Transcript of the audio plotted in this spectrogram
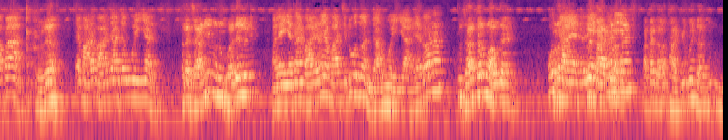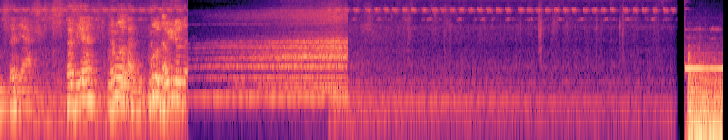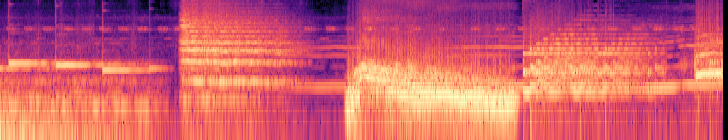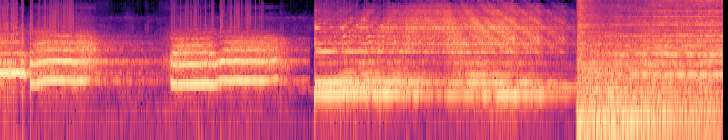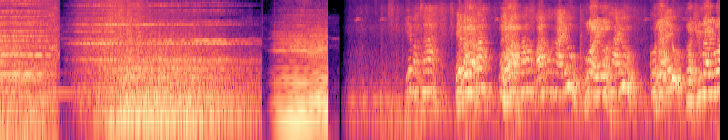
બાપા. અરે. એ મારા બહાર જા જવું હોય યાર અલે જાની મને ભજે લગી. અલે અહીંયા તમે બહાર હેડો યાર બહાર કેટલું બધું અંધારું હોય યાર. હેડો ને. તું જા કર હું આવું જાય. હું જાય યાર યાર. આખા દાડા થાક્યો ભાઈ દાદુ યાર. હે. હે હું હું જોઈ રહ્યો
